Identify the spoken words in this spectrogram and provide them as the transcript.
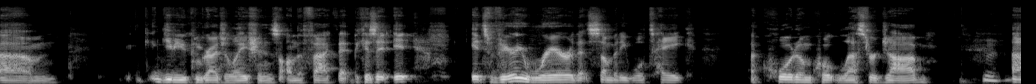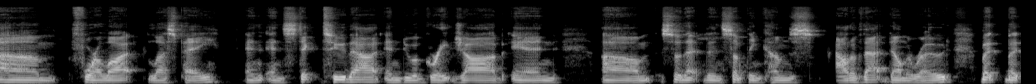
um give you congratulations on the fact that because it it it's very rare that somebody will take a quote unquote lesser job Mhm. um, for a lot less pay and and stick to that and do a great job and um, so that then something comes out of that down the road but but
